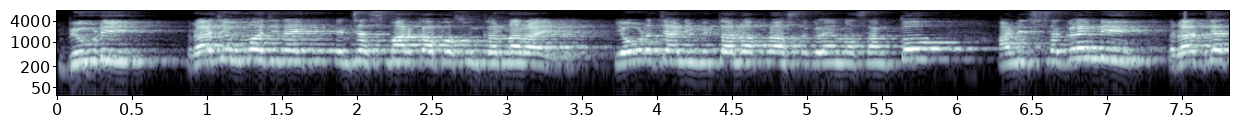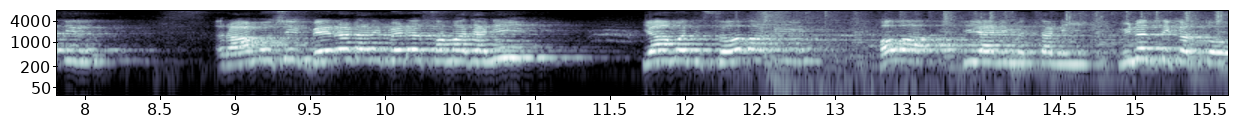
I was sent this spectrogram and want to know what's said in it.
बिवडी राजे उमाजी नाईक यांच्या स्मारकापासून करणार आहे. एवढंच या निमित्तानं आपल्या सगळ्यांना सांगतो. आणि सगळ्यांनी राज्यातील रामोशी बेरड आणि बेडर समाजाने यामध्ये सहभागी व्हावा ही या निमित्ताने विनंती करतो.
